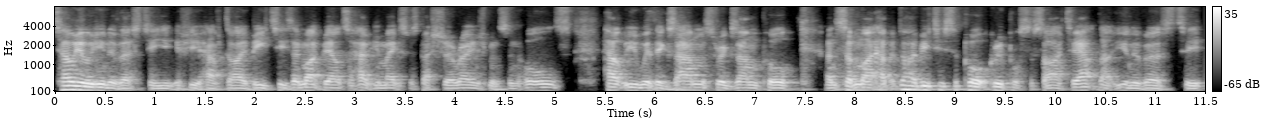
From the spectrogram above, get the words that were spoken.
tell your university if you have diabetes. They might be able to help you make some special arrangements in halls, help you with exams, for example. And some might have a diabetes support group or society at that university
